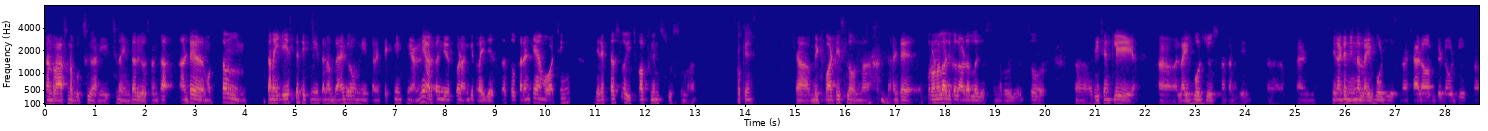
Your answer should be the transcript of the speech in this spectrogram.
తను రాసిన బుక్స్ కానీ ఇచ్చిన ఇంటర్వ్యూస్ అంతా అంటే మొత్తం తన ఏస్థెటిక్ని తన బ్యాక్గ్రౌండ్ని తన టెక్నిక్ని అన్ని అర్థం చేసుకోవడానికి ట్రై చేస్తా. సో కరెంట్లీ ఐఎమ్ వాచింగ్ డైరెక్టర్స్లో ఇచ్ కాక్ ఫిల్మ్స్ చూస్తున్నా. ఓకే. మిడ్ ఫార్టీస్లో ఉన్నా. అంటే క్రొనలాజికల్ ఆర్డర్లో చూస్తున్న రోజు. సో రీసెంట్లీ లైవ్ బోర్డ్ చూసిన తనది. అండ్ నేనంటే నిన్న లైవ్ బోర్డ్ చూసిన షాడో ఆఫ్ ది డౌట్ చూసిన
